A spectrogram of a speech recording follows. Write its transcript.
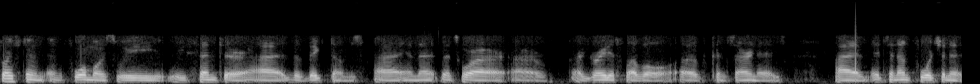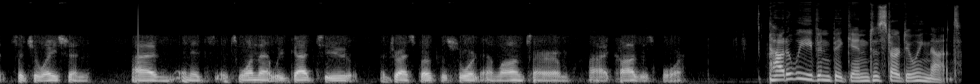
first and, and, foremost, we we center uh, the victims, uh, and that, that's where our, our, our greatest level of concern is. Uh, it's an unfortunate situation, uh, and it's it's one that we've got to address both the short and long term uh, causes for. How do we even begin to start doing that?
